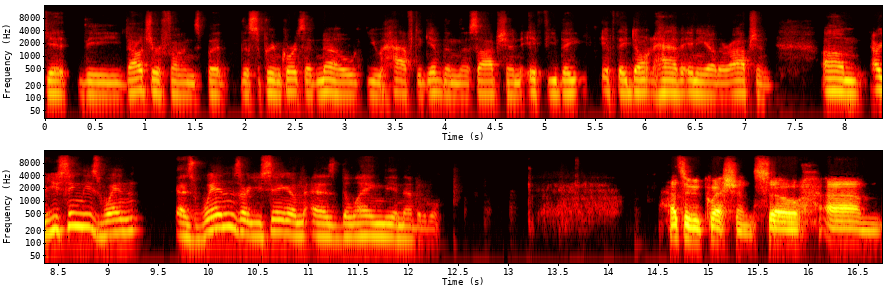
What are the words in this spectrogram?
get the voucher funds, but the Supreme Court said no, you have to give them this option if you they if they don't have any other option. Um, are you seeing these win as wins? Are you seeing them as delaying the inevitable? That's a good question. So um,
